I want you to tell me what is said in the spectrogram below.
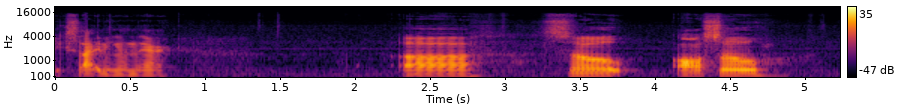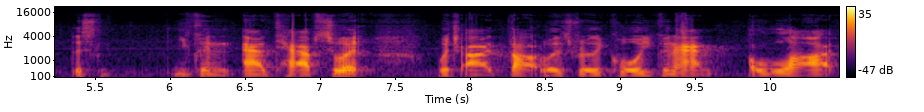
exciting in there. Uh, so also this you can add tabs to it, which I thought was really cool. You can add a lot.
